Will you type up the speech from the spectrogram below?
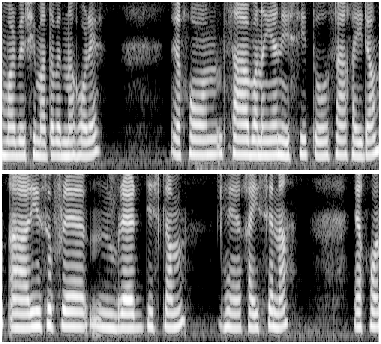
আমার বেশি মাথা বেদনা করে। এখন চা বানাইয়া নিছি তো চা খাইলাম। আর ইউসুফরে ব্রেড দিছিলাম। হে, খাইছে না। এখন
